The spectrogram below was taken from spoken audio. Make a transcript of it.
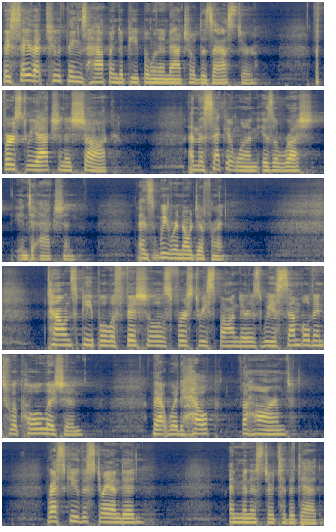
They say that two things happen to people in a natural disaster. The first reaction is shock, and the second one is a rush into action. And we were no different. Townspeople, officials, first responders, we assembled into a coalition that would help the harmed, rescue the stranded, and minister to the dead.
